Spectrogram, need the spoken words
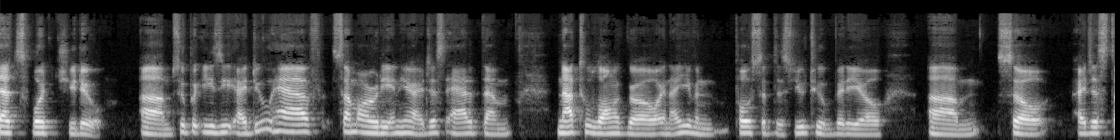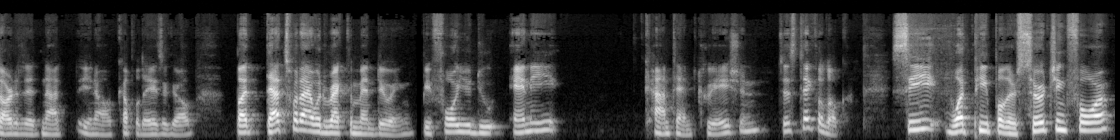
that's what you do Um, super easy. I do have some already in here. I just added them not too long ago, and I even posted this YouTube video. Um, so I just started it not you know a couple days ago. But that's what I would recommend doing before you do any content creation. Just take a look, see what people are searching for,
